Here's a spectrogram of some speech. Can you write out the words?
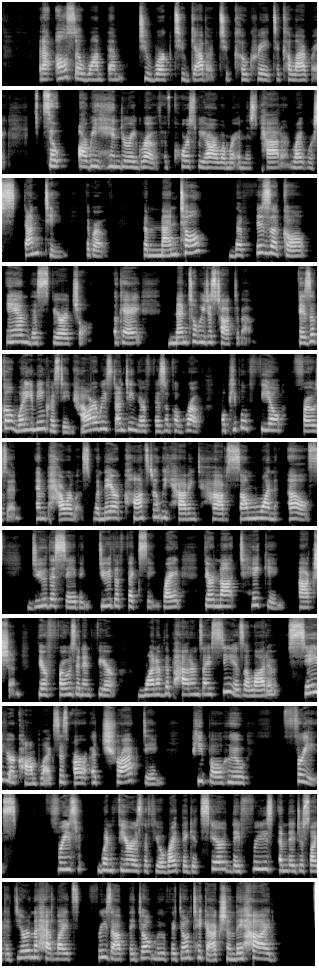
But I also want them to work together, to co create, to collaborate. So are we hindering growth? Of course, we are when we're in this pattern, right? We're stunting the growth, the mental, the physical, and the spiritual. Okay. Mental, we just talked about. Physical, what do you mean, Christine? How are we stunting their physical growth? Well, people feel frozen and powerless when they are constantly having to have someone else do the saving, do the fixing, right? They're not taking action. They're frozen in fear one of the patterns I see is a lot of savior complexes are attracting people who freeze, freeze when fear is the fuel, right? They get scared, they freeze, and they just like a deer in the headlights, freeze up. They don't move, they don't take action, they hide,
